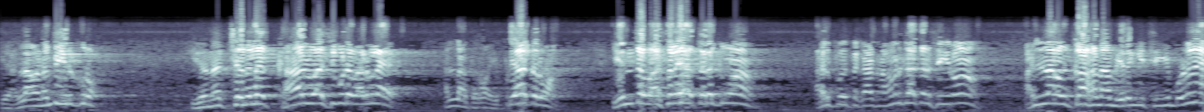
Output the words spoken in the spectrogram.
எல்லாம் நம்பி இருக்கிறோம். நினைச்சதுல கால்வாசி கூட வரல. நல்லா தருவான். எப்படியா தருவான். எந்த வாசலையா திறக்குவான்? அற்புதத்தை காட்டணும். அவனுக்காக தானே செய்யறோம். அல்லாவுக்காக நாம் இறங்கி செய்யும் பொழுது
